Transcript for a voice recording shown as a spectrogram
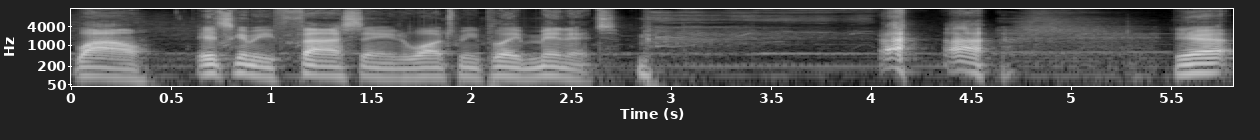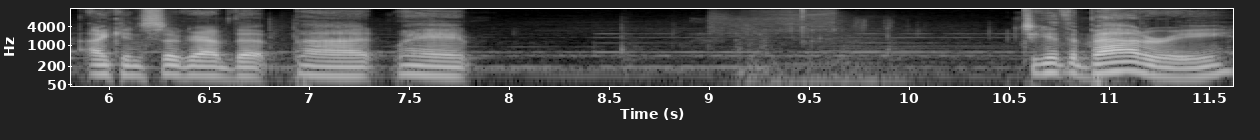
Wow. It's going to be fascinating to watch me play Minute. yeah, I can still grab the... But, wait. To get the battery...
